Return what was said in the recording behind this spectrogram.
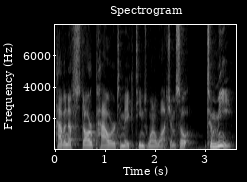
have enough star power to make teams want to watch them. So to me,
